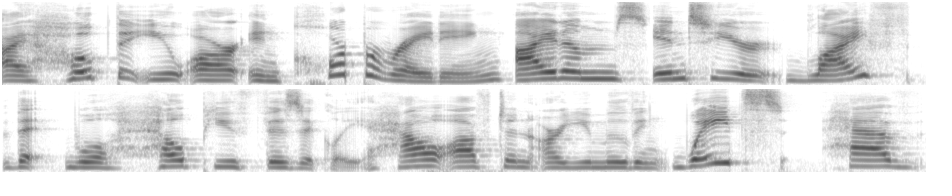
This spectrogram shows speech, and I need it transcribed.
I hope that you are incorporating items into your life that will help you physically. How often are you moving? Weights have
